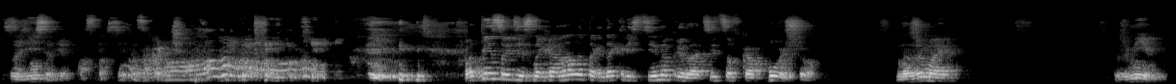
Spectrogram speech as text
Заведение всегда делает классно. Подписывайтесь на канал, и тогда Кристина превратится в ковбойшу. Нажимай. Жми.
